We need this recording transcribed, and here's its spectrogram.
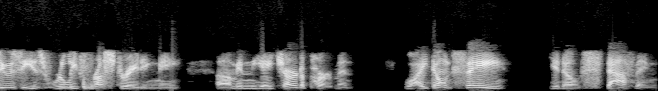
Susie is really frustrating me um, in the HR department. Well, I don't say you know staffing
